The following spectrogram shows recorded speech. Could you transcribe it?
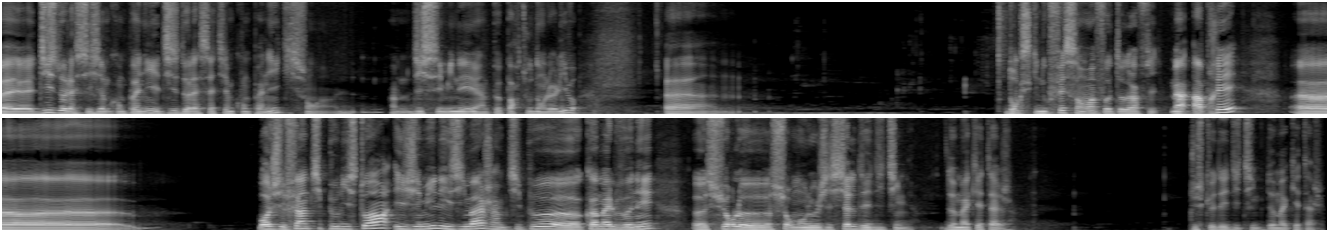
euh, 10 de la 6e compagnie et 10 de la 7e compagnie qui sont euh, disséminés un peu partout dans le livre. Euh, donc, ce qui nous fait 120 photographies. Mais après, euh, j'ai fait un petit peu l'histoire et j'ai mis les images un petit peu euh, comme elles venaient sur, sur mon logiciel d'editing, de maquettage. Plus que d'editing, de maquettage.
